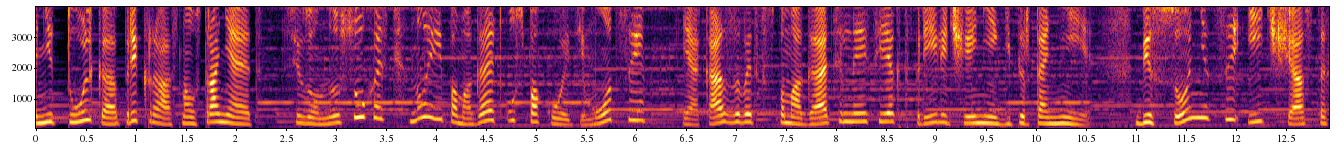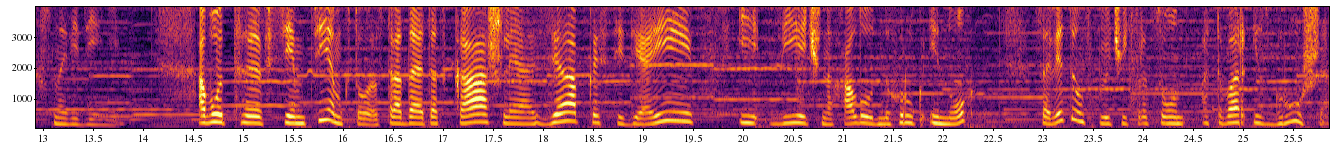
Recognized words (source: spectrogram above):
не только прекрасно устраняет сезонную сухость, но и помогает успокоить эмоции и оказывает вспомогательный эффект при лечении гипертонии, бессонницы и частых сновидений. А вот э, всем тем, кто страдает от кашля, зябкости, диареи и вечно холодных рук и ног, советуем включить в рацион отвар из груши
